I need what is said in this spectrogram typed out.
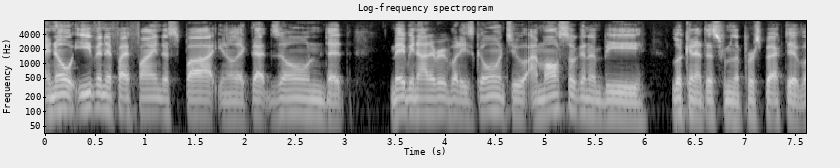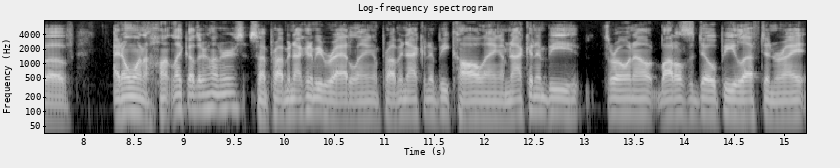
I know even if I find a spot, you know, like that zone that maybe not everybody's going to, I'm also going to be looking at this from the perspective of I don't want to hunt like other hunters, so I'm probably not going to be rattling. I'm probably not going to be calling. I'm not going to be throwing out bottles of doe pee left and right.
